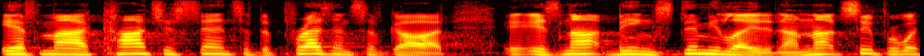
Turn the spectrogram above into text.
if my conscious sense of the presence of God is not being stimulated, I'm not super,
